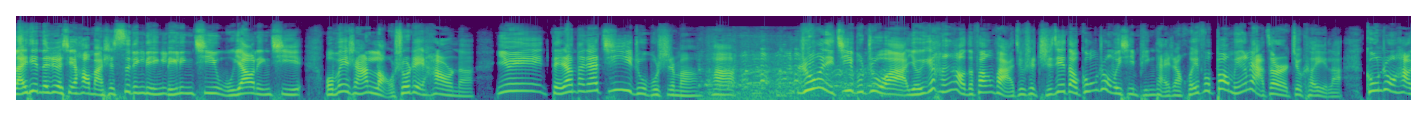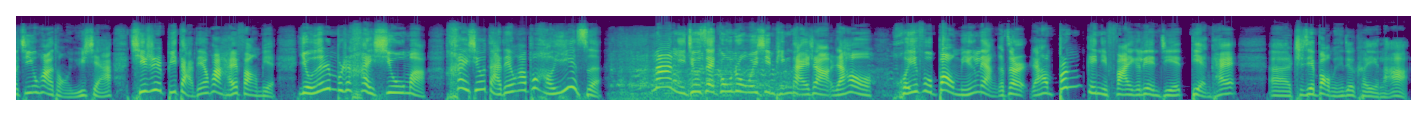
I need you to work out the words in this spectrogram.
来电的热线号码是四零零零零七五幺零七。我为啥老说这号呢？因为得让大家记住，不是吗？哈，如果你记不住啊，有一个很好的方法，就是直接到公众微信平台上回复“报名”俩字儿就可以了。公众号“金话筒余霞”，其实比打电话还方便。有的人不是害羞吗？害羞打电话不好意思，那你就在公众微信平台上，然后回复“报名”两个字儿，然后嘣给你发一个链接，点开，呃，直接报名就可以了啊。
